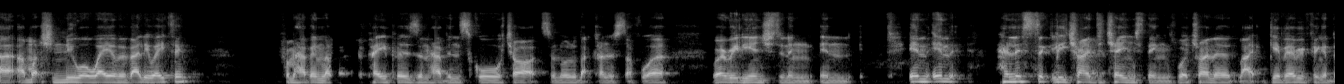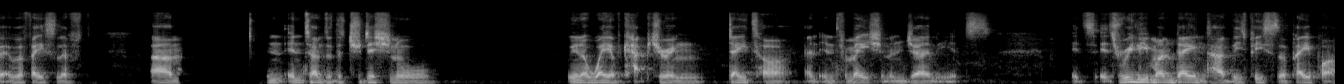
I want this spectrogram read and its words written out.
a much newer way of evaluating from having like papers and having score charts and all of that kind of stuff. We're we're really interested in in in in holistically trying to change things. We're trying to like give everything a bit of a facelift. Um, in, in terms of the traditional, you know, way of capturing data and information and journey. It's it's it's really mundane to have these pieces of paper.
